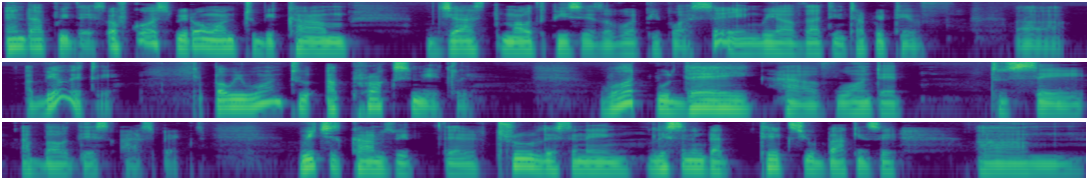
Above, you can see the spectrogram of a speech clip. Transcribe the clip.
end up with this? Of course, we don't want to become just mouthpieces of what people are saying. We have that interpretive uh, ability. But we want to approximately what would they have wanted to say about this aspect? which comes with the true listening, listening that takes you back and say, um,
